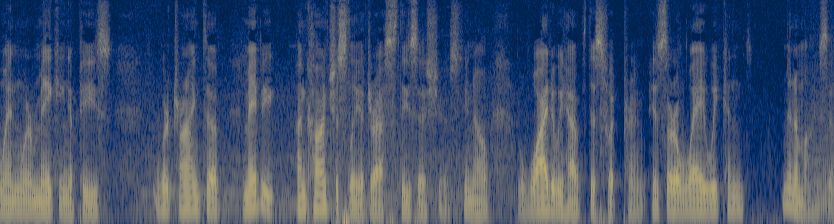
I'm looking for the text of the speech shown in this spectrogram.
when we're making a piece, we're trying to maybe unconsciously address these issues. You know, why do we have this footprint? Is there a way we can minimize it?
